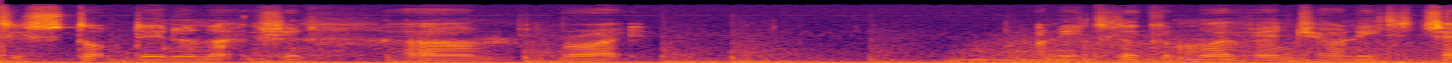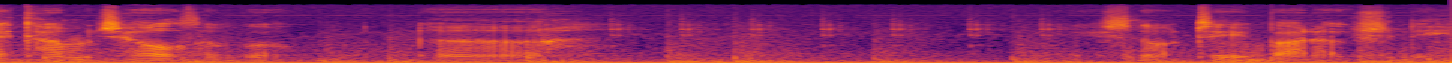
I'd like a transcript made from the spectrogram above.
to stop doing an action. Um, right. I need to look at my adventure. I need to check how much health I've got. Uh, it's not too bad actually.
